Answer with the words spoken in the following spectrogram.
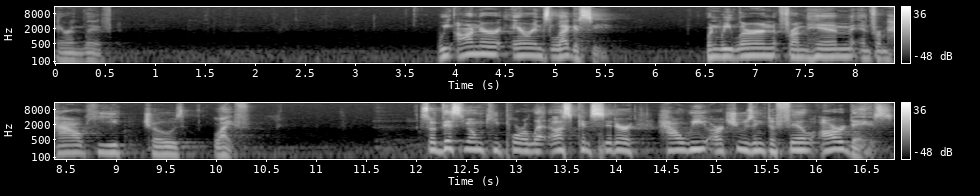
Aaron lived. We honor Aaron's legacy when we learn from him and from how he chose life. So, this Yom Kippur, let us consider how we are choosing to fill our days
